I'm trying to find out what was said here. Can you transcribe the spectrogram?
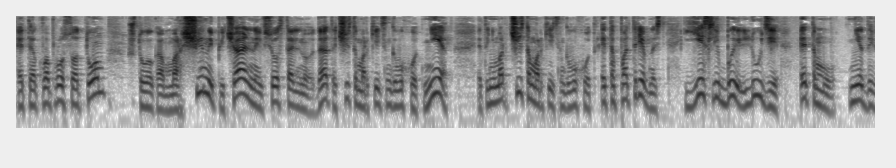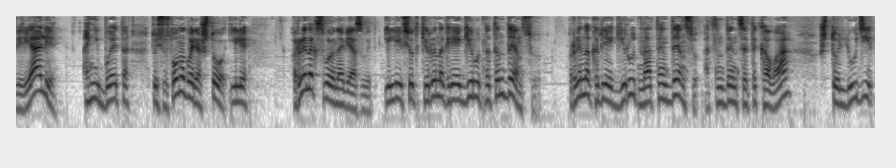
Это к вопросу о том, что там, морщины печальные и все остальное, да, это чисто маркетинговый ход. Нет, это не мар- чисто маркетинговый ход, это потребность. Если бы люди этому не доверяли, они бы это... То есть, условно говоря, что? Или рынок свое навязывает, или все-таки рынок реагирует на тенденцию? Рынок реагирует на тенденцию, а тенденция такова, что люди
